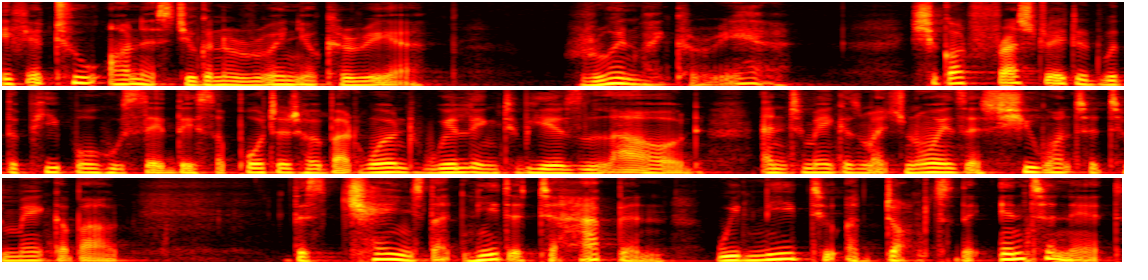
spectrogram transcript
If you're too honest, you're going to ruin your career ruin my career. She got frustrated with the people who said they supported her but weren't willing to be as loud and to make as much noise as she wanted to make about this change that needed to happen. We need to adopt the internet.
